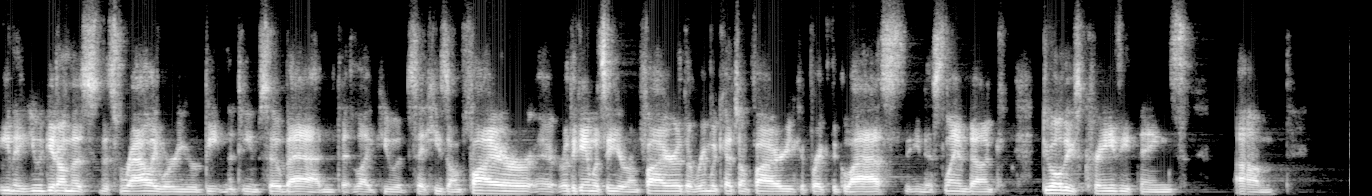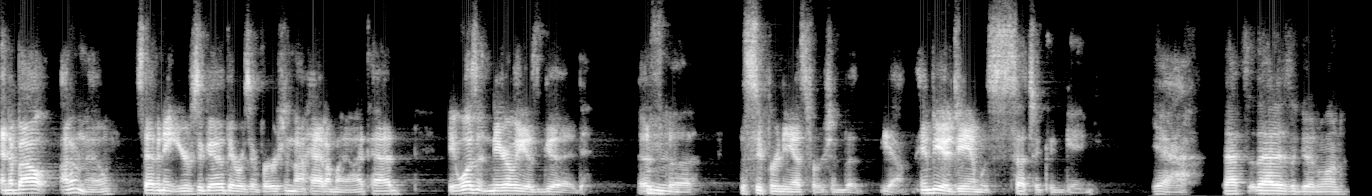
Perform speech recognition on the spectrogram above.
you know, you would get on this this rally where you were beating the team so bad that like you would say he's on fire, or the game would say you're on fire, the rim would catch on fire, you could break the glass, you know, slam dunk, do all these crazy things. Um, and about I don't know seven eight years ago, there was a version I had on my iPad. It wasn't nearly as good as mm-hmm. the the Super NES version, but yeah, NBA Jam was such a good game. Yeah, that's that is a good one.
